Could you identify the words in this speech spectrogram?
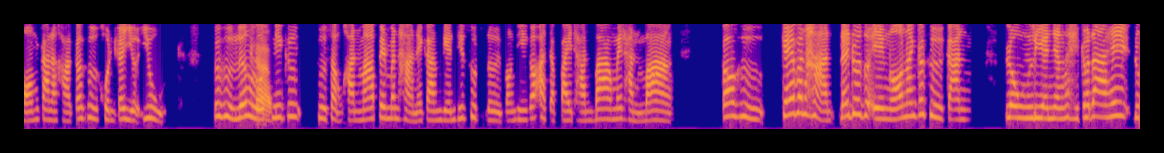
ร้อม ๆ กันนะคะ ก็คือคนก็เยอะอยู่ ก็คือเรื่องรถนี่คือคือสำคัญมากเป็นปัญหาในการเรียนที่สุดเลย บางทีก็อาจจะไปทันบ้างไม่ทันบ้าง ก็คือ แก้ปัญหาได้ด้วยตัวเองเนาะนั่นก็คือการลงเรียนยังไงก็ได้ให้ดู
